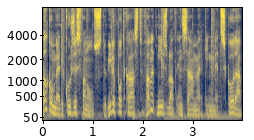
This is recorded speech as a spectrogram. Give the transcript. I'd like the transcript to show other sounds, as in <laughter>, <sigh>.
Welkom bij de Courses van ons, de wielerpodcast van het Nieuwsblad in samenwerking met Skoda.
